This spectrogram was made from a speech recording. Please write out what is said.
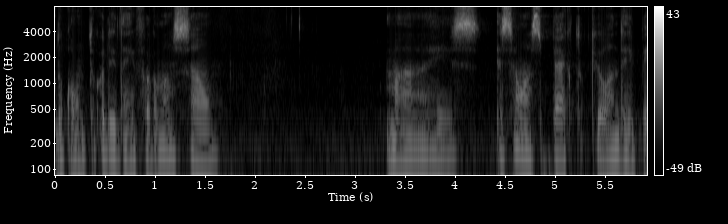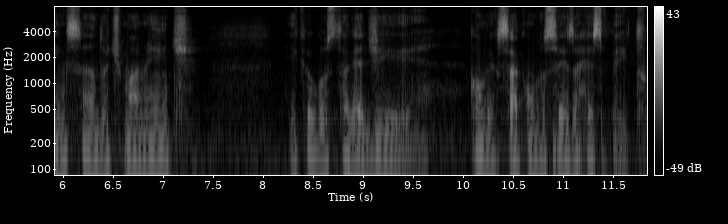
do controle da informação, mas esse é um aspecto que eu andei pensando ultimamente e que eu gostaria de conversar com vocês a respeito.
